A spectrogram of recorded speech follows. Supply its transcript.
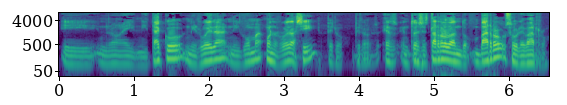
y no hay ni taco, ni rueda, ni goma. Bueno, rueda sí, pero, pero es- entonces está rodando barro sobre barro.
